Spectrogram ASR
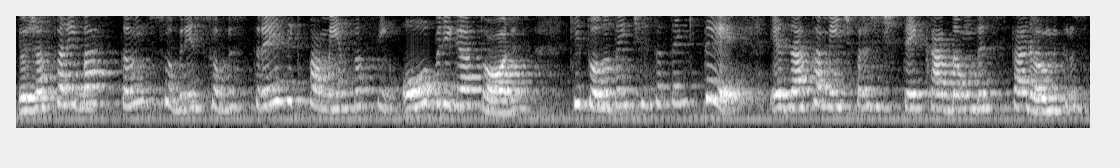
eu já falei bastante sobre isso, sobre os três equipamentos assim obrigatórios que todo dentista tem que ter, exatamente para a gente ter cada um desses parâmetros,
